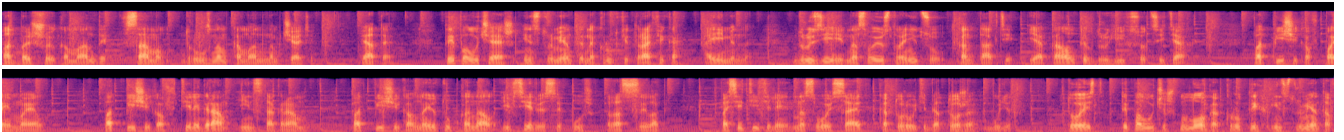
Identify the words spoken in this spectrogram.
от большой команды в самом дружном командном чате. Пятое. Ты получаешь инструменты накрутки трафика, а именно друзей на свою страницу ВКонтакте и аккаунты в других соцсетях, подписчиков по email, подписчиков в Telegram и Instagram, подписчиков на YouTube канал и в сервисы push рассылок, посетителей на свой сайт, который у тебя тоже будет. То есть ты получишь много крутых инструментов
